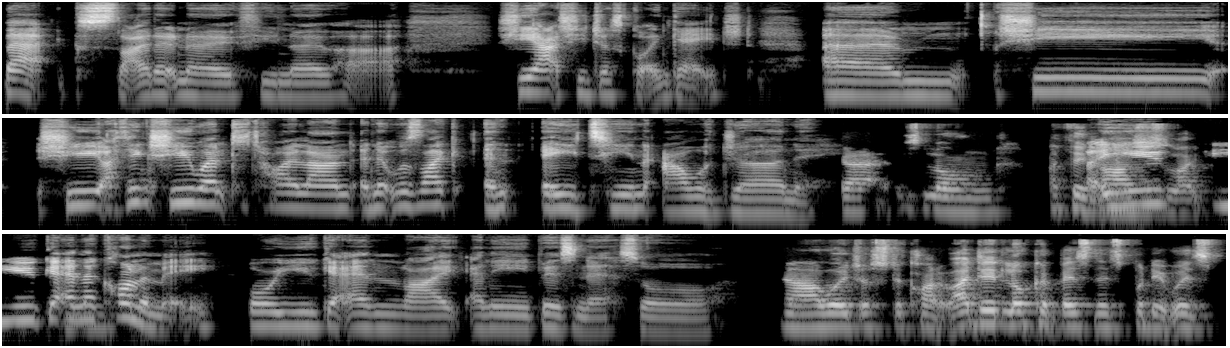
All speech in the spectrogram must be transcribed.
Bex. I don't know if you know her she actually just got engaged. Um she she i think she went to thailand and it was like an 18 hour journey. Yeah it's long. I think are you, like, are you getting economy or are you getting like any business or? No we're just economy i did look at business but it was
